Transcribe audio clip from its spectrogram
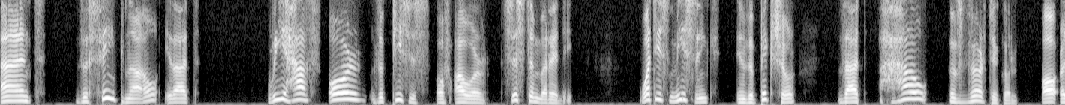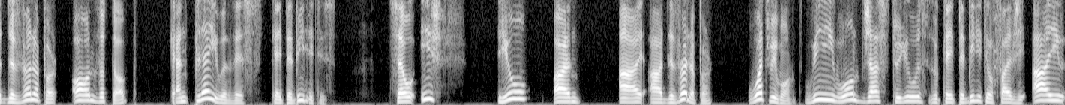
And the thing now is that we have all the pieces of our system ready. What is missing in the picture that how a vertical or a developer on the top can play with these capabilities. So if you and I are developer, what we want. We want just to use the capability of 5G. I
